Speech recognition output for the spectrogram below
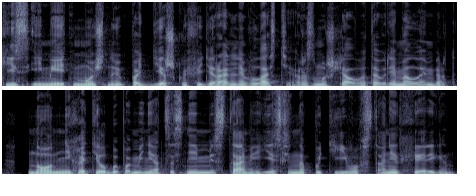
Кис имеет мощную поддержку федеральной власти, размышлял в это время Лэмберт, но он не хотел бы поменяться с ним местами, если на пути его встанет Херриган.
